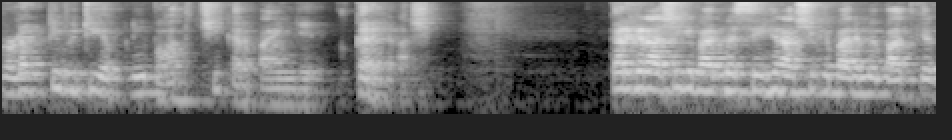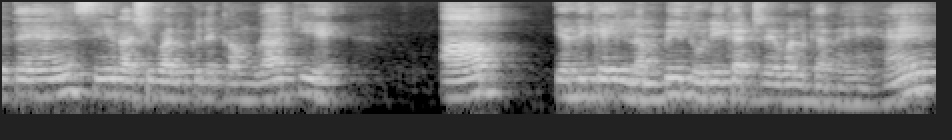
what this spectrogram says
प्रोडक्टिविटी अपनी बहुत अच्छी कर पाएँगे। कर्क राशि। कर्क राशि के बाद में सिंह राशि के बारे में बात करते हैं। सिंह राशि वालों के लिए कहूँगा कि आप यदि कहीं लंबी दूरी का ट्रेवल कर रहे हैं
